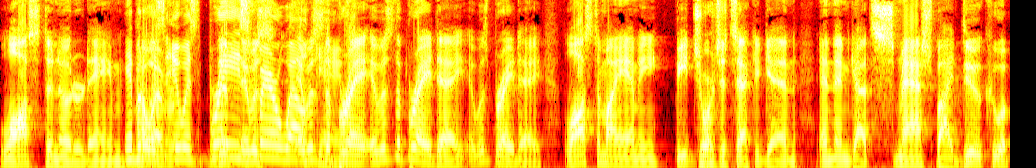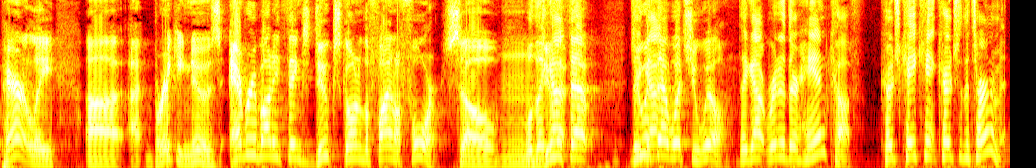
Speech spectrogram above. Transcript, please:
Lost to Notre Dame. Yeah, but it was- it was Brey's farewell It was the. Brey. It was the Brey day. It was Brey day. Lost to Miami, beat Georgia Tech again, and then got smashed by Duke, who apparently, uh, uh, breaking news, everybody thinks Duke's going to the Final Four. So, Well, they do got- with that. Do with got- that what you will. They got rid of their handcuff. Coach K can't coach the tournament.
